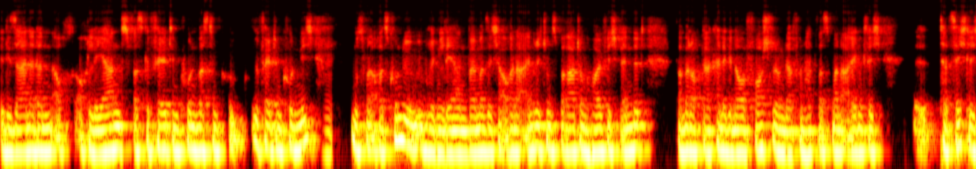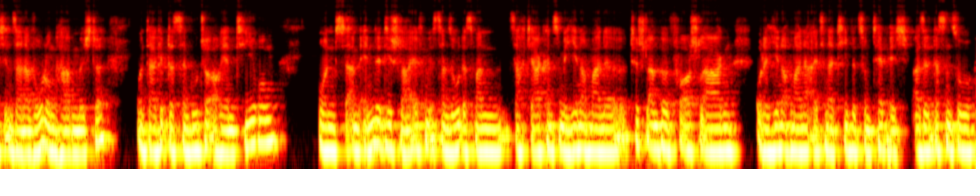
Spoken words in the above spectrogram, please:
Der Designer dann auch, auch lernt, was gefällt dem Kunden, was dem, gefällt dem Kunden nicht. Mhm. Muss man auch als Kunde im Übrigen lernen, weil man sich ja auch in der Einrichtungsberatung häufig wendet, weil man auch gar keine genaue Vorstellung davon hat, was man eigentlich äh, tatsächlich in seiner Wohnung haben möchte. Und da gibt es dann gute Orientierung. Und am Ende die Schleifen ist dann so, dass man sagt, ja, kannst du mir hier nochmal eine Tischlampe vorschlagen oder hier nochmal eine Alternative zum Teppich. Also das sind so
